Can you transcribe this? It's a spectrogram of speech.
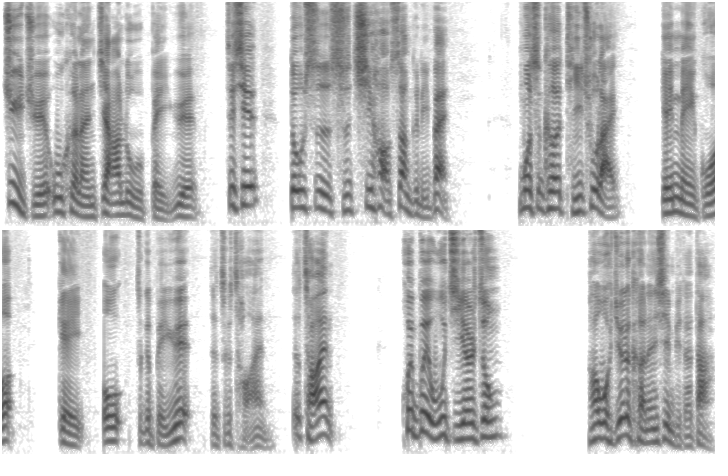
拒绝乌克兰加入北约，这些都是十七号上个礼拜莫斯科提出来给美国、给欧这个北约的这个草案。这草案会不会无疾而终？啊，我觉得可能性比较大。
